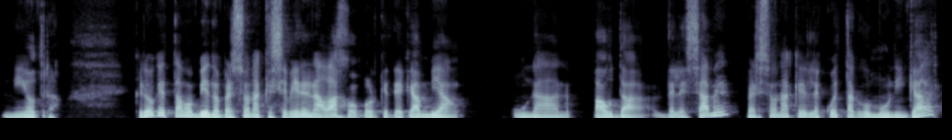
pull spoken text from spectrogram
ni otra. Creo que estamos viendo personas que se vienen abajo porque te cambian una pauta del examen, personas que les cuesta comunicar,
